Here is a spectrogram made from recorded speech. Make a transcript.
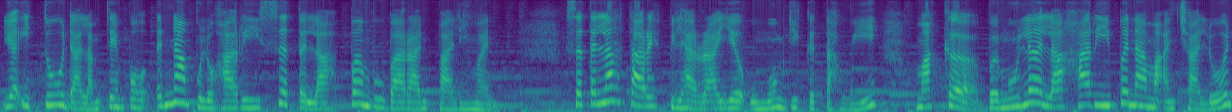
iaitu dalam tempoh 60 hari setelah pembubaran parlimen. Setelah tarikh pilihan raya umum diketahui, maka bermulalah hari penamaan calon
